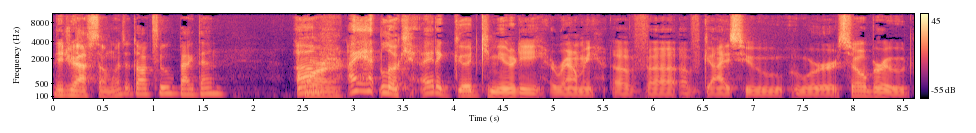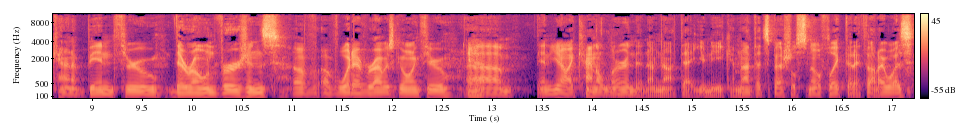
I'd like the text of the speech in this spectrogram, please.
did you, have someone to talk to back then? Um, I had look. I had a good community around me of uh, of guys who who were sober, who'd kind of been through their own versions of of whatever I was going through. Yeah. Um, and you know, I kind of learned that I'm not that unique. I'm not that special snowflake that I thought I was.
